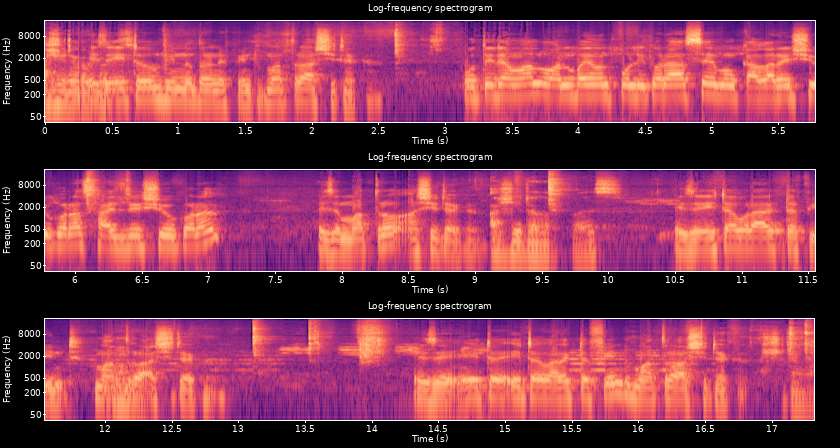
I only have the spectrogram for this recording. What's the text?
আশি টাকা এই যে এটাও ভিন্ন ধরনের প্রিন্ট মাত্র আশি টাকা। প্রতিটা মাল ওয়ান বাই ওয়ান পলি করা আছে এবং কালার রেশিও করা সাইজ রেশিও করা এই যে মাত্র আশি টাকা। আশি টাকা প্রাইস এই যে এটা আবার আরেকটা প্রিন্ট মাত্র আশি টাকা। এই যে এটা এটা আরেকটা প্রিন্ট মাত্র আশি টাকা। আশি টাকা।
